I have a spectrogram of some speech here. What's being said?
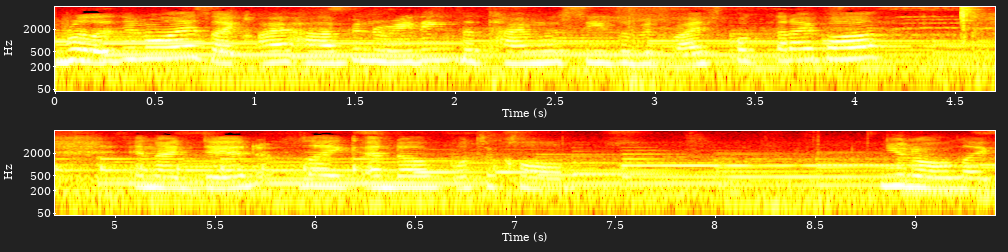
religion wise, like I have been reading the Timeless Seeds of Advice book that I bought, and I did like end up what's it called? You know, like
